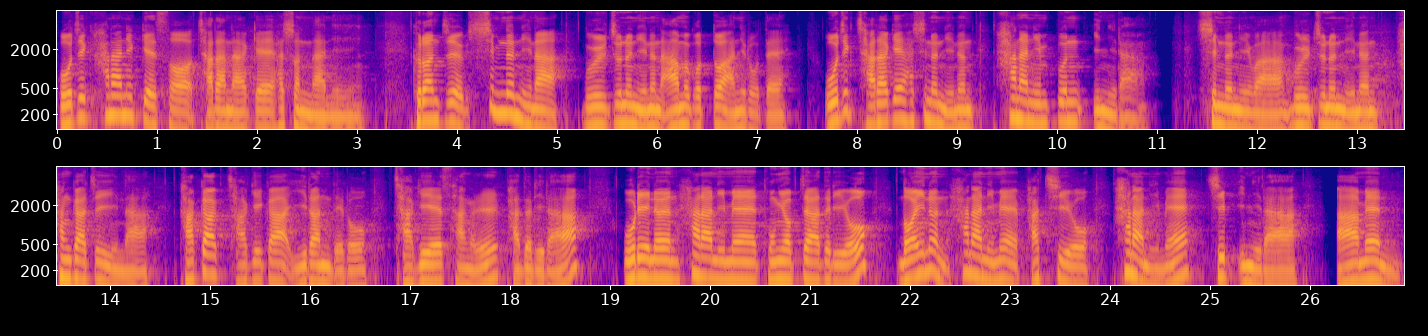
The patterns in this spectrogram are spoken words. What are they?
오직 하나님께서 자라나게 하셨나니. 그런즉 심는 이나 물 주는 이는 아무것도 아니로되 오직 자라게 하시는 이는 하나님뿐이니라. 심는 이와 물 주는 이는 한 가지이나 각각 자기가 일한 대로 자기의 상을 받으리라. 우리는 하나님의 동역자들이요 너희는 하나님의 밭이요 하나님의 집이니라. 아멘.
